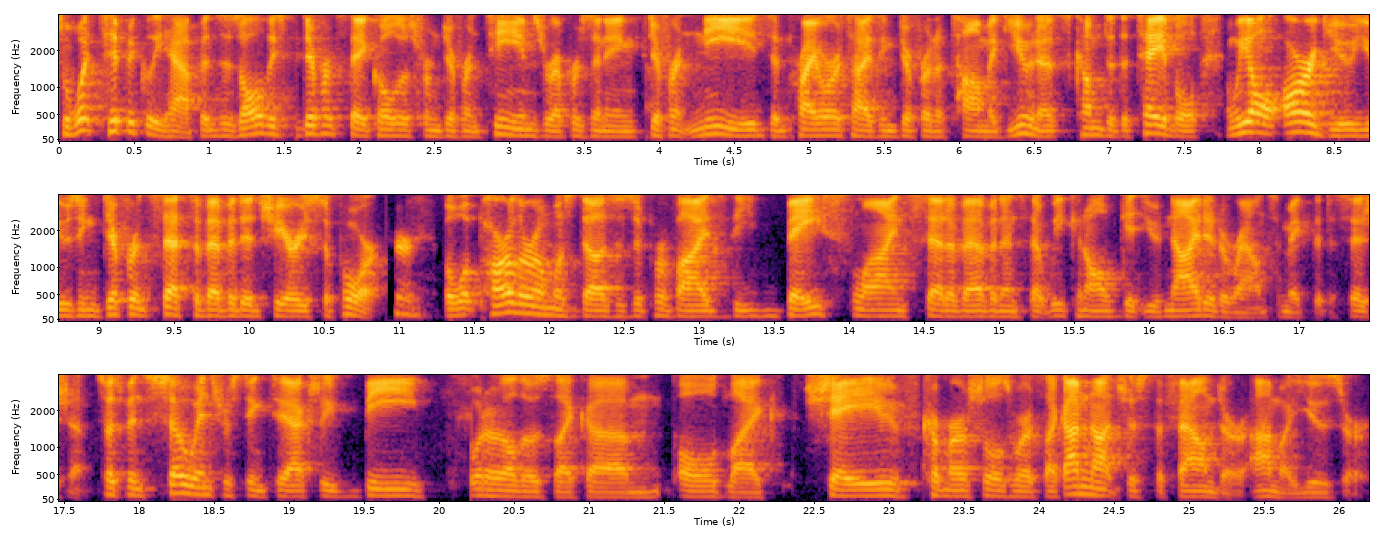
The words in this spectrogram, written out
so, what typically happens is all these different stakeholders from different teams representing different needs and prioritizing different atomic units come to the table, and we all argue using different sets of evidentiary support. Sure. But what Parlor almost does is it provides the baseline set of evidence that we can all get united around to make the decision. So, it's been so interesting to actually be what are all those like um, old like shave commercials where it's like i'm not just the founder i'm a user.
